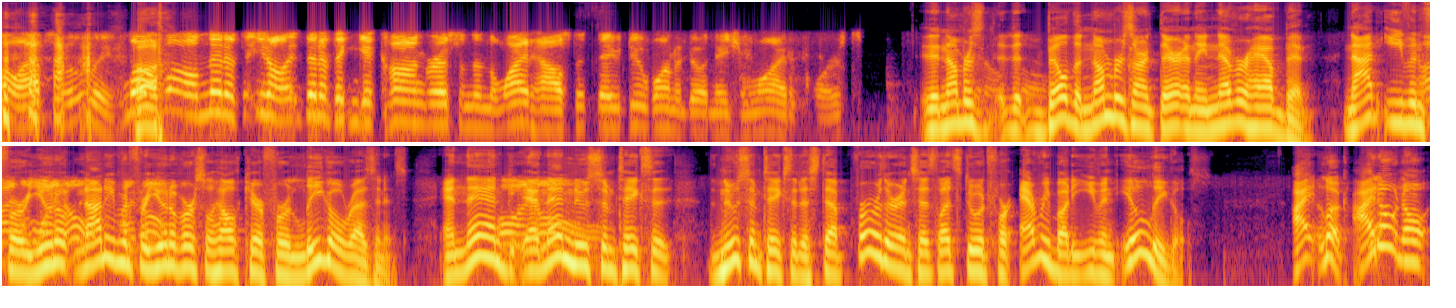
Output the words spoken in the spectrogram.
Oh, absolutely. Well, Oh. well, and then if you know, then if they can get Congress and then the White House, that they do want to do it nationwide, of course. The numbers, the, Bill, the numbers aren't there, and they never have been. Not even I for know, uni- not even I for know. universal health care for legal residents. And then Oh, and then. Newsom takes it Newsom takes it a step further and says let's do it for everybody, even illegals. I look, I don't know.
